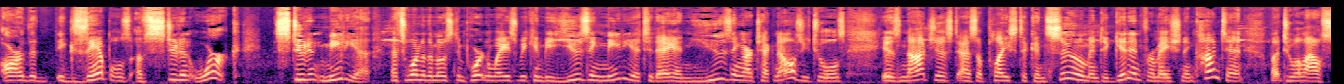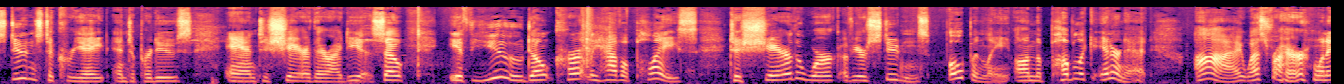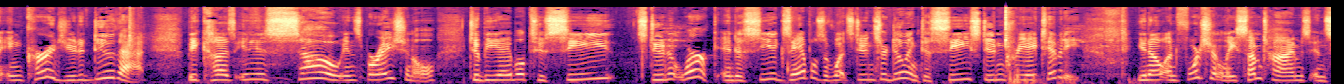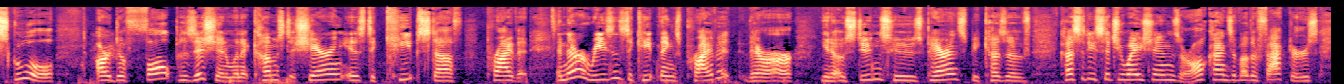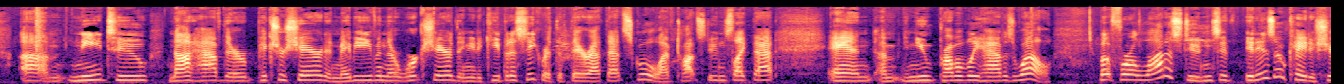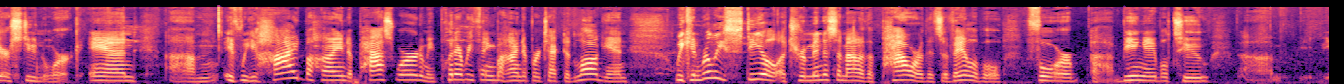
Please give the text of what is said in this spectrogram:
are the examples of student work student media. That's one of the most important ways we can be using media today and using our technology tools is not just as a place to consume and to get information and content, but to allow students to create and to produce and to share their ideas. So if you don't currently have a place to share the work of your students openly on the public internet, I, Wes Fryer, want to encourage you to do that because it is so inspirational to be able to see student work and to see examples of what students are doing, to see student creativity. You know, unfortunately, sometimes in school, our default position when it comes to sharing is to keep stuff private. And there are reasons to keep things private. There are, you know, students whose parents, because of custody situations or all kinds of other factors, um, need to not have their picture shared and maybe even their work shared. They need to keep it a secret that they're at that school. I've taught students like that, and, um, and you probably have as well. But for a lot of students, it, it is okay to share student work. And um, if we hide behind a password and we put everything behind a protected login, we can really steal a tremendous amount of the power that's available for uh, being able to um,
